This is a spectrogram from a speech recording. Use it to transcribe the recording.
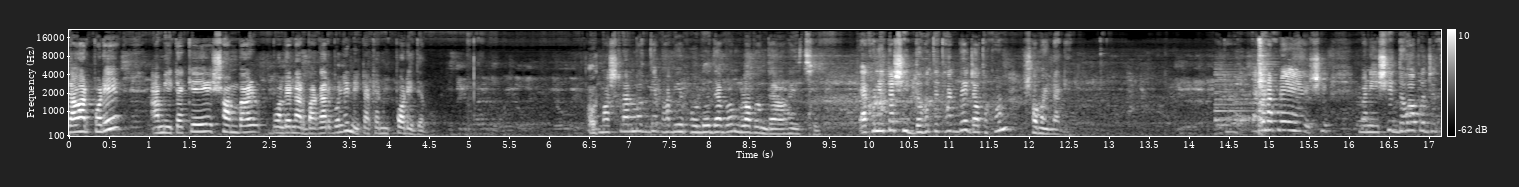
যাওয়ার পরে আমি এটাকে সোমবার বলেন আর বাগার বলেন এটাকে আমি পরে দেব। মশলার মধ্যে ভাবি হলুদ এবং লবণ দেওয়া হয়েছে। এখন এটা সিদ্ধ হতে থাকবে যতক্ষণ সময় লাগে। এখন আপনি মানে সিদ্ধ হওয়া পর্যন্ত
